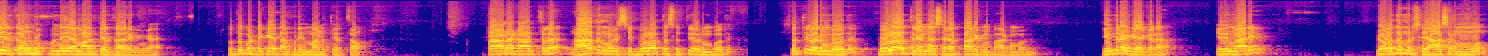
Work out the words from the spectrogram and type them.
தீர்த்தம்னு புண்ணியமான தீர்த்தம் இருக்குங்க. சுத்தப்பட்டுக்கே தான் புனிதமான தீர்த்தம். புராண காலத்தில் நாத மகிழ்ச்சி பூலோகத்தை சுற்றி வரும்போது சுற்றி வரும்போது பூலோகத்தில் என்ன சிறப்பாக இருக்குன்னு பார்க்கும்போது இந்திரன் கேட்குறான் இது மாதிரி கௌதம ரிஷி ஆசிரமமும்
